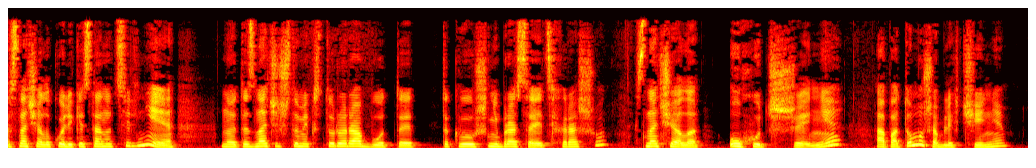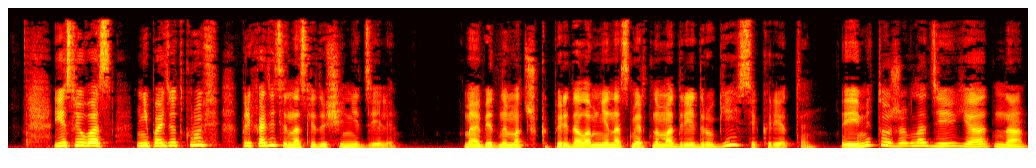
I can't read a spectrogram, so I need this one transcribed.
Сначала колики станут сильнее, но это значит, что микстура работает. Так вы уж не бросаете, хорошо? Сначала ухудшение, а потом уж облегчение. Если у вас не пойдет кровь, приходите на следующей неделе. Моя бедная матушка передала мне на смертном одре и другие секреты. И ими тоже владею я одна».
